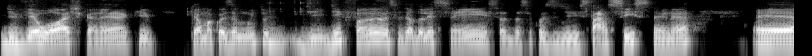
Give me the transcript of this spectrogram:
de ver o Oscar, né? Que, que é uma coisa muito de, de infância, de adolescência, dessa coisa de Star System, né? É,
